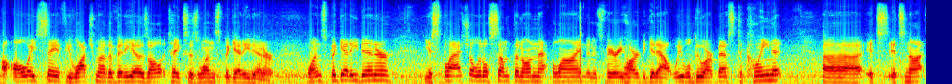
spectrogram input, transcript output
I always say if you watch my other videos, all it takes is one spaghetti dinner. One spaghetti dinner, you splash a little something on that blind and it's very hard to get out. We will do our best to clean it. Uh, it's it's not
